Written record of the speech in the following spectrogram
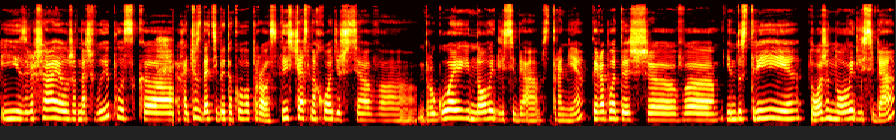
и завершая уже наш выпуск, э, хочу задать тебе такой вопрос. Ты сейчас находишься в другой, новой для себя стране. Ты работаешь э, в индустрии тоже новой для себя.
